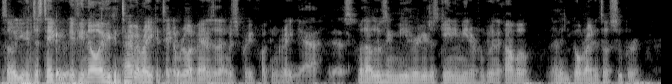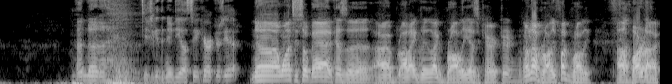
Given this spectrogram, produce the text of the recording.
So you can just take if you know if you can time it right, you can take a real advantage of that, which is pretty fucking great. Yeah, it is. Without losing meter, you're just gaining meter from doing the combo, and then you go right into a super. And uh, Did you get the new DLC characters yet? no, I want to so bad because uh, I I like really like Broly as a character. Oh no, not Broly. Fuck Broly. Uh, Bardock.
